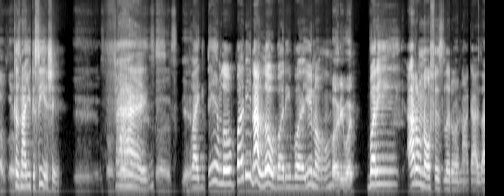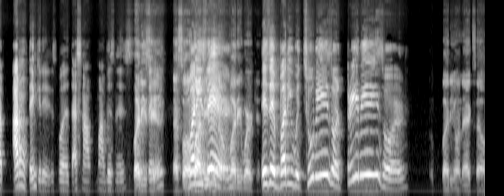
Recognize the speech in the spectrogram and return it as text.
I was Because now you can see your shit. yeah, it was going crazy. Facts. So yeah. Like, damn, little buddy. Not little buddy, but you know. buddy, what? Buddy, I don't know if it's little or not, guys. I, I don't think it is, but that's not my business. Buddy's here. That's all. Buddy's I need to know. there. Buddy working. Is it buddy with two B's or three B's or Buddy on the XL.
